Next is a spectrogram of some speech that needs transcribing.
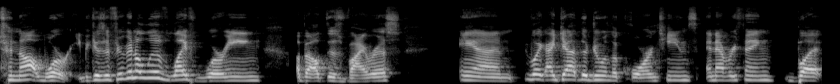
to not worry because if you're going to live life worrying about this virus, and like I get they're doing the quarantines and everything, but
